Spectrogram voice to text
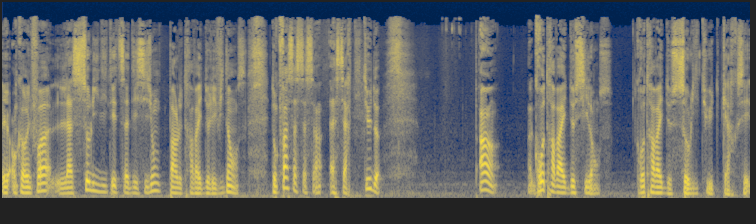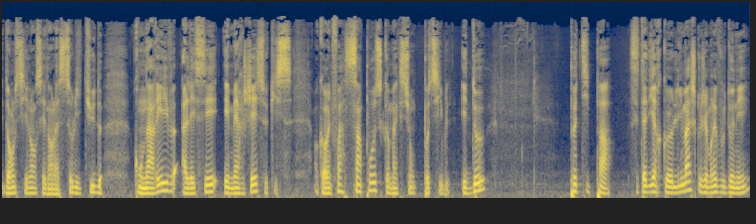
euh, encore une fois, la solidité de sa décision par le travail de l'évidence. Donc face à sa certitude, un, un gros travail de silence, gros travail de solitude, car c'est dans le silence et dans la solitude qu'on arrive à laisser émerger ce qui, encore une fois, s'impose comme action possible. Et deux, petits pas. C'est-à-dire que l'image que j'aimerais vous donner,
